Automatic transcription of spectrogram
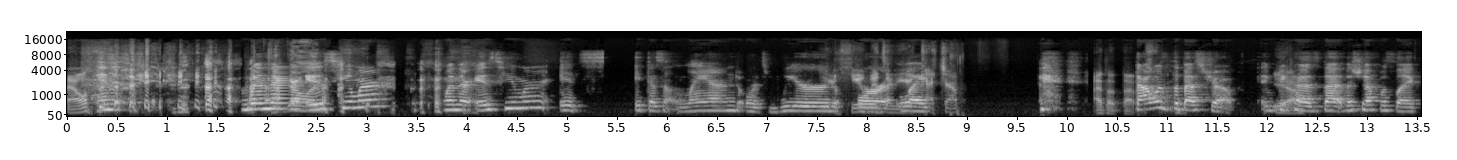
L. And when there is humor, when there is humor, it's it doesn't land or it's weird or like I thought that that was, was the best joke eh, Yeah. because that the chef was like,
